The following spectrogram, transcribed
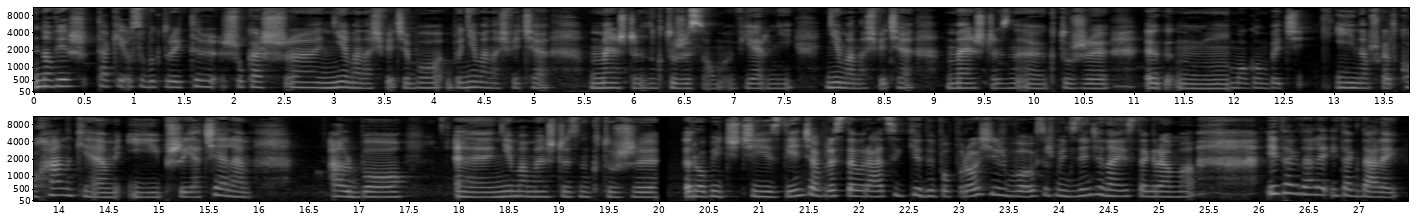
no wiesz, takiej osoby, której ty szukasz, e, nie ma na świecie, bo, bo nie ma na świecie mężczyzn, którzy są wierni, nie ma na świecie mężczyzn, e, którzy e, mogą być i na przykład kochankiem, i przyjacielem, albo nie ma mężczyzn, którzy robić ci zdjęcia w restauracji, kiedy poprosisz, bo chcesz mieć zdjęcie na Instagrama i tak dalej, i tak dalej.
